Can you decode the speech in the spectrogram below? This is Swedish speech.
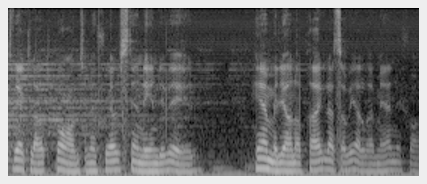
utvecklar ett barn till en självständig individ. Hemmiljön har präglats av äldre människor.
